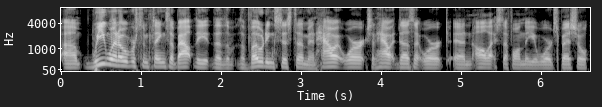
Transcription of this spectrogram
Um, we went over some things about the, the the voting system and how it works and how it doesn't work and all that stuff on the award special.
